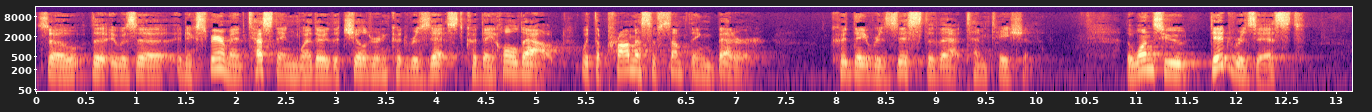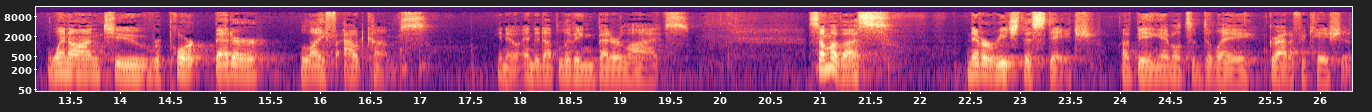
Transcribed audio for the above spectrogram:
So the, it was a, an experiment testing whether the children could resist. Could they hold out with the promise of something better? Could they resist that temptation? The ones who did resist went on to report better life outcomes, you know, ended up living better lives. Some of us never reach this stage of being able to delay gratification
